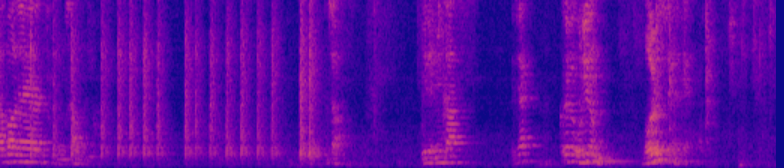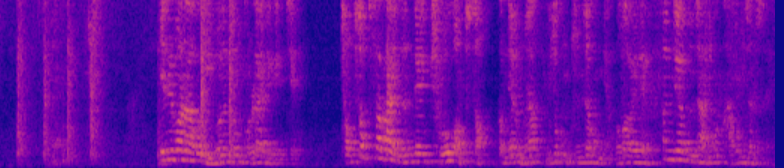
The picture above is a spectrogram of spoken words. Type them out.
4번에 동사원형 그죠? 이해됩니까? 그죠? 그러면 우리는 뭘 써야 돼? 1번하고 2번은 좀 골라야 되겠지 접속사가 있는데 주어가 없어 그럼 얘는 뭐야? 무조건 분사구문이야 뭐가 와야 돼? 현재 분사 아니면 과거 분사를 써야 돼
